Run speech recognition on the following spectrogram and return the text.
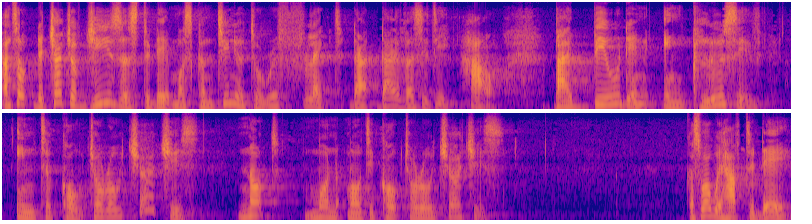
And so the church of Jesus today must continue to reflect that diversity. How? By building inclusive intercultural churches, not multicultural churches. Because what we have today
